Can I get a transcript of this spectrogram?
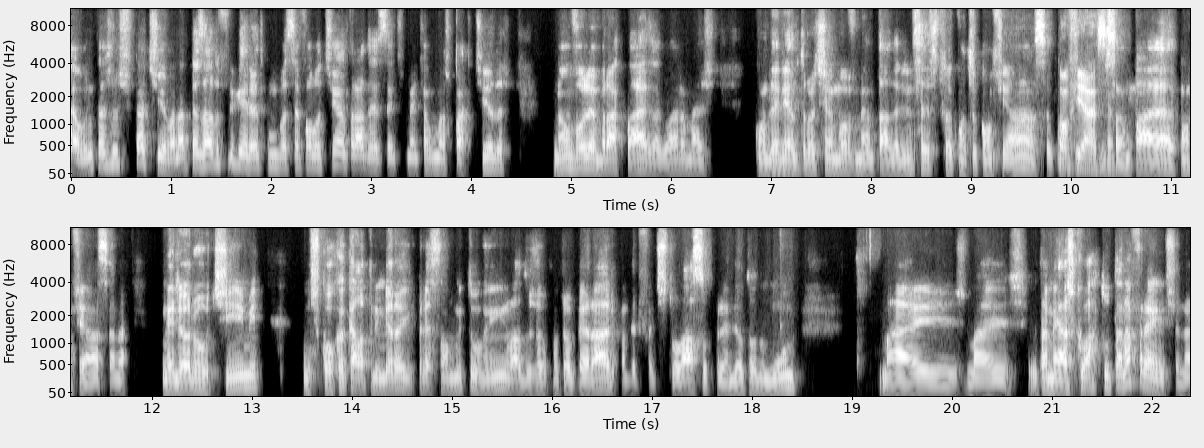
a única justificativa. Né? Apesar do Figueiredo, como você falou, tinha entrado recentemente em algumas partidas, não vou lembrar quais agora, mas quando ele entrou tinha movimentado ali, não sei se foi contra o Confiança, Confiança. Sampaio, é, Confiança, né? Melhorou o time a gente ficou com aquela primeira impressão muito ruim lá do jogo contra o Operário, quando ele foi titular, surpreendeu todo mundo. Mas, mas eu também acho que o Arthur está na frente, né?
